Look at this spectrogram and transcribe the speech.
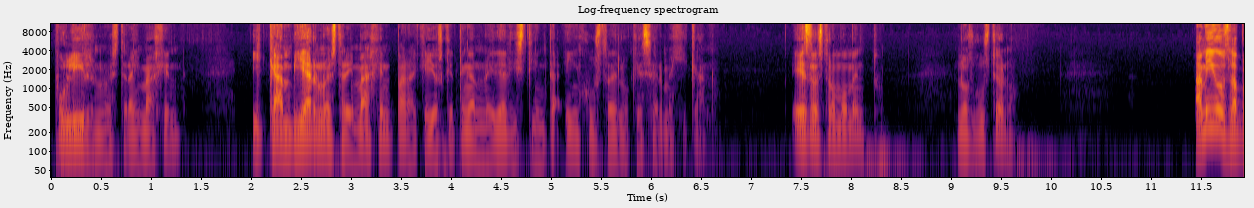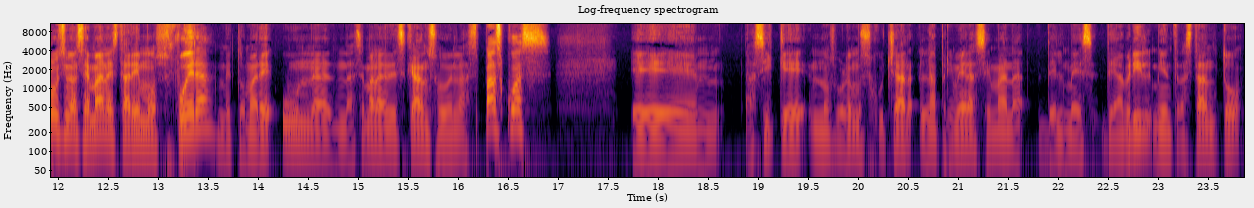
pulir nuestra imagen y cambiar nuestra imagen para aquellos que tengan una idea distinta e injusta de lo que es ser mexicano. Es nuestro momento, nos guste o no. Amigos, la próxima semana estaremos fuera, me tomaré una, una semana de descanso en las Pascuas Em, así que nos volvemos a escuchar la primera semana del mes de abril. Mientras tanto,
